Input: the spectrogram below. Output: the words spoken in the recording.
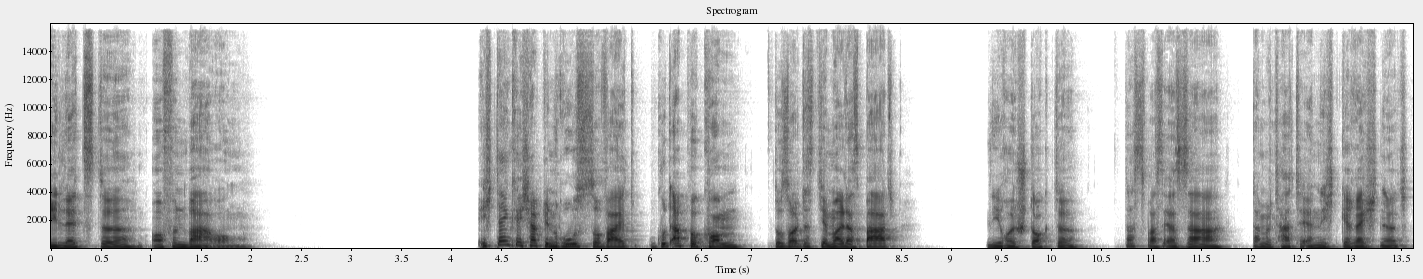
Die letzte Offenbarung. Ich denke, ich habe den Ruß soweit gut abbekommen. Du solltest dir mal das Bad. Leroy stockte. Das, was er sah, damit hatte er nicht gerechnet.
